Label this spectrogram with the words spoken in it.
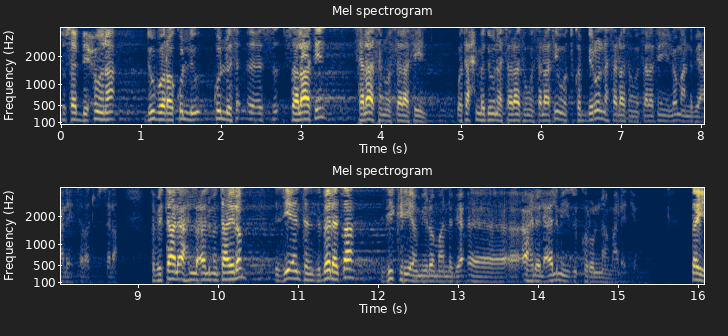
ትሰቢሑና ዱቡረ ኩሉ ሰላትን ሰላተ ወሰላሲን ወተሕመዱነ ሰላተ ወሰላሲን ወትከቢሩነ ሰላተ ወሰላሲን ኢሎም ኣነቢ ዓለይሂ ሰላቱ ወሰላም ብታሊ ኣህል ዕልሚ እንታይ ኢሎም እዚኤን ተን ዝበለፃ ዚክሪ እየም ኢሎም ኣነ ኣህል ዕልሚ ይዝክሩልና ማለት እዮም ይ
